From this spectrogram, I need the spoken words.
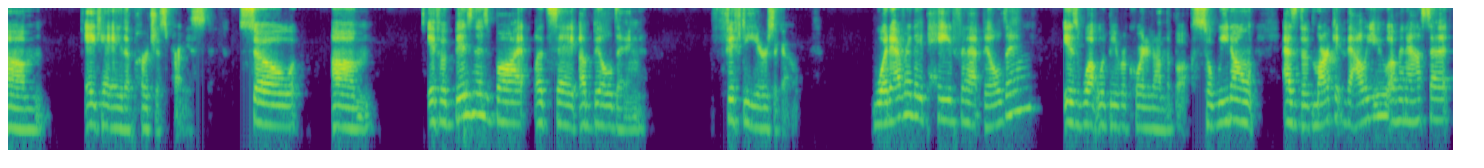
um, aka the purchase price. So um, if a business bought, let's say, a building 50 years ago, whatever they paid for that building is what would be recorded on the books. So we don't, as the market value of an asset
